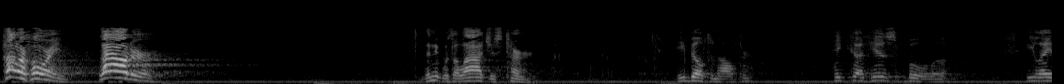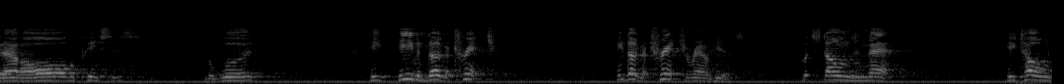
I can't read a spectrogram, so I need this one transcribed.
Holler for him louder. Then it was Elijah's turn. He built an altar. He cut his bull up. He laid out all the pieces, the wood. He, he even dug a trench. He dug a trench around his put stones in that. He told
